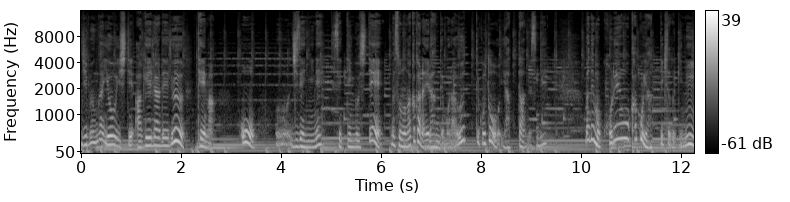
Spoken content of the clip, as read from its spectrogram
自分が用意してあげられるテーマを事前にねセッティングしてその中から選んでもらうってことをやったんですね。まあ、でもこれを過去やってきた時に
